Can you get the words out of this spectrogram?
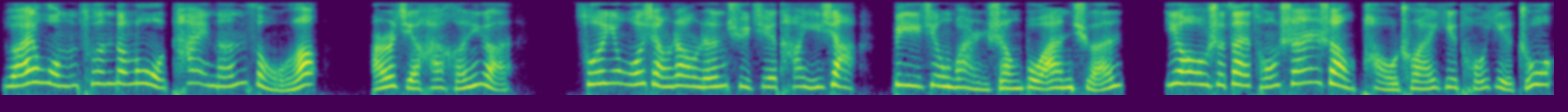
来我们村的路太难走了，而且还很远，所以我想让人去接她一下，毕竟晚上不安全。要是再从山上跑出来一头野猪、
